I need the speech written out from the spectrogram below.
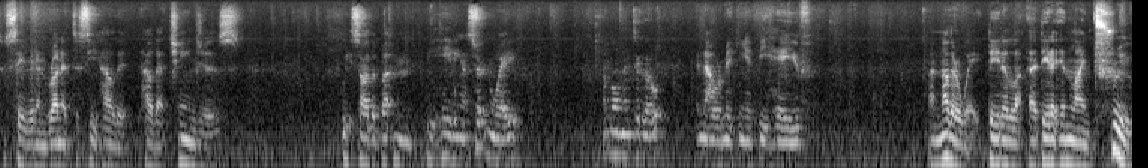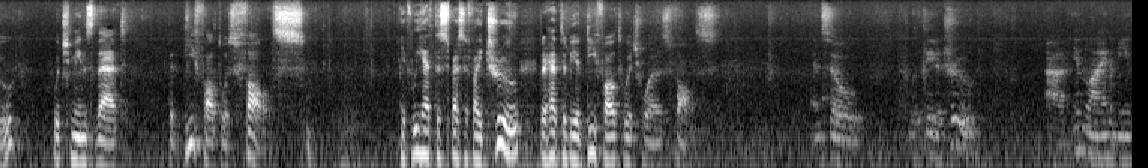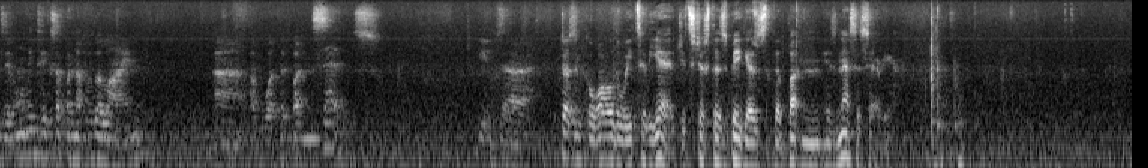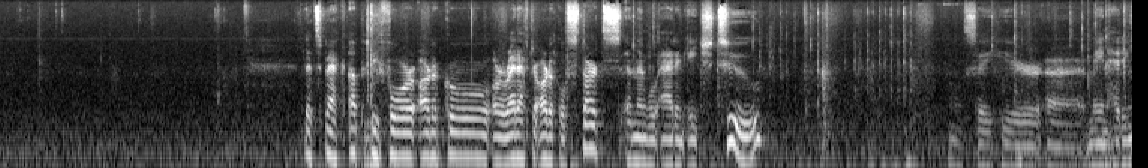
So save it and run it to see how that how that changes. We saw the button behaving a certain way a moment ago, and now we're making it behave another way. Data uh, data inline true which means that the default was false. If we had to specify true, there had to be a default which was false. And so with data true, uh, inline means it only takes up enough of the line uh, of what the button says. It uh, doesn't go all the way to the edge. It's just as big as the button is necessary. Let's back up before article, or right after article starts, and then we'll add an H2. We'll say here, uh, main heading.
